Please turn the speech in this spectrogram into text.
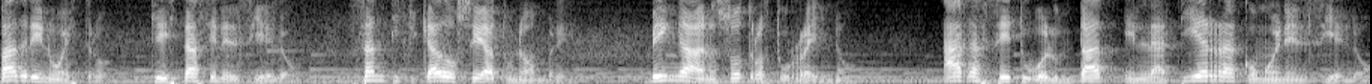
Padre nuestro, que estás en el cielo, santificado sea tu nombre. Venga a nosotros tu reino. Hágase tu voluntad en la tierra como en el cielo.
